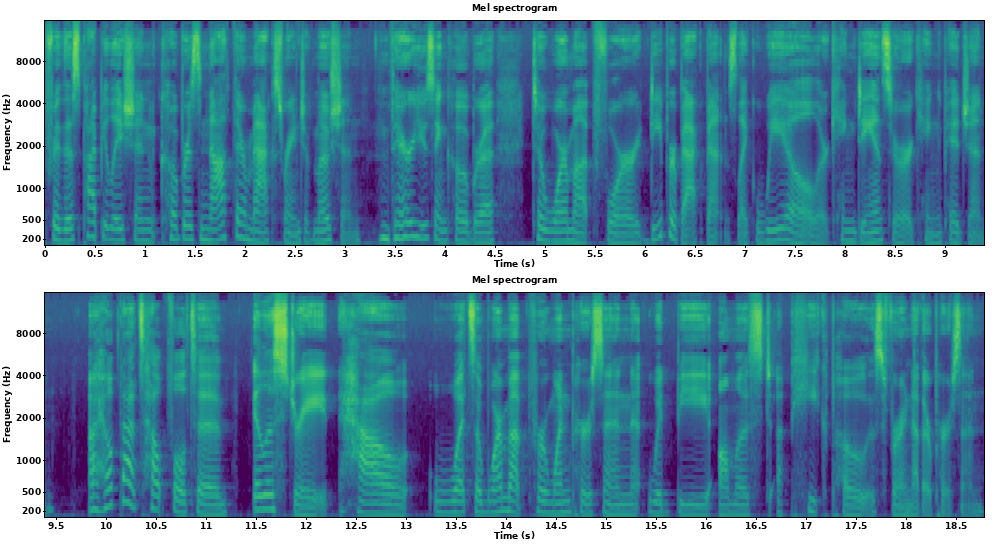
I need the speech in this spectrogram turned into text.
For this population, Cobra is not their max range of motion. They're using Cobra to warm up for deeper back bends like wheel or king dancer or king pigeon. I hope that's helpful to illustrate how what's a warm up for one person would be almost a peak pose for another person.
